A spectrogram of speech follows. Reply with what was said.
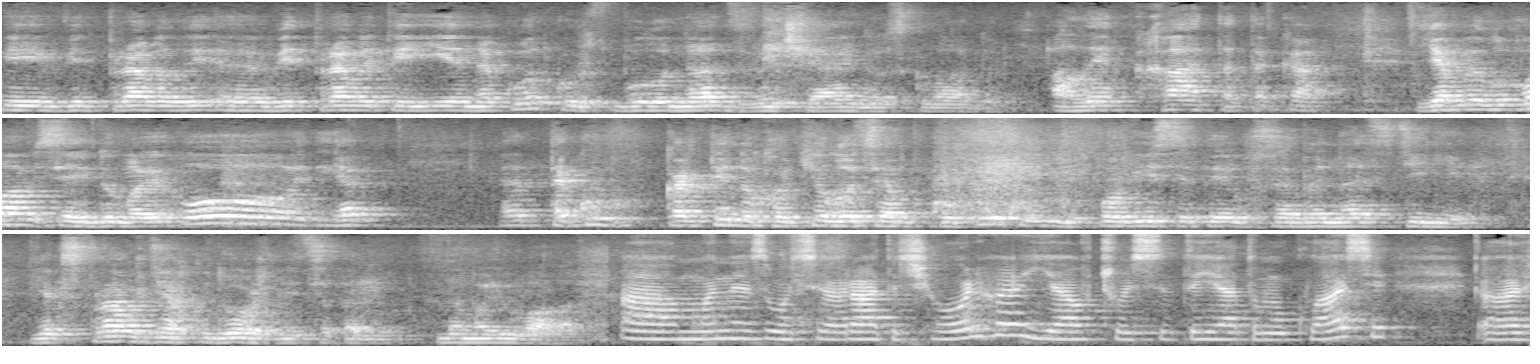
і відправили, е, відправити її на конкурс було надзвичайно складно. Але хата така. Я милувався і думаю, о, як таку картину хотілося б купити і повісити у себе на стіні, як справжня художниця там намалювала. Мене звуть Радич Ольга, я вчусь в 9 класі. Е,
